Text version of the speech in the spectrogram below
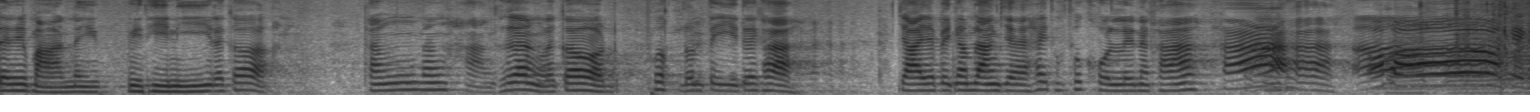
ได้มาในเวทีนี้แล้วก็ทั้งทั้งห่างเครื่องแล้วก็พวกดนตรีด้วยค่ะ ยายจะเป็นกำลังใจให้ทุกๆ คนเลยนะคะค่ะขอบณค่ะ โอ้โห เก่ง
